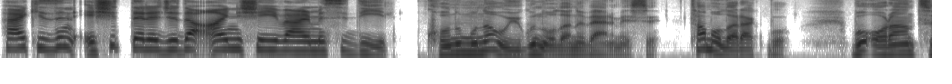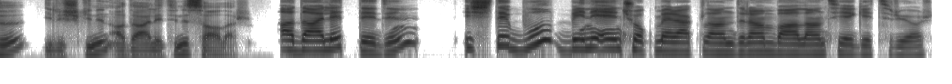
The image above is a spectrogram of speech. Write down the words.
Herkesin eşit derecede aynı şeyi vermesi değil. konumuna uygun olanı vermesi. Tam olarak bu. Bu orantı ilişkinin adaletini sağlar. Adalet dedin, işte bu beni en çok meraklandıran bağlantıya getiriyor.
